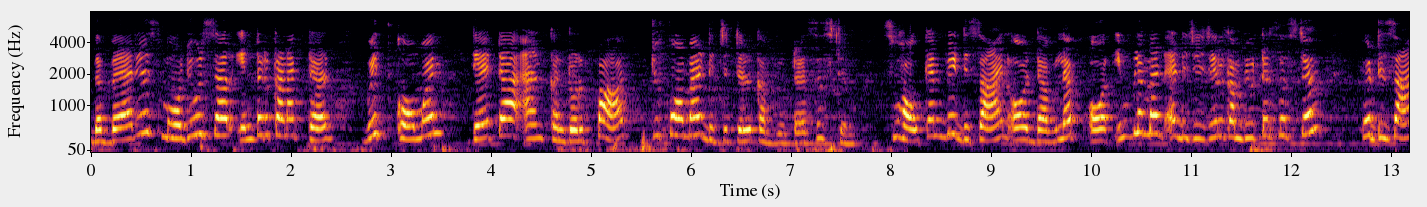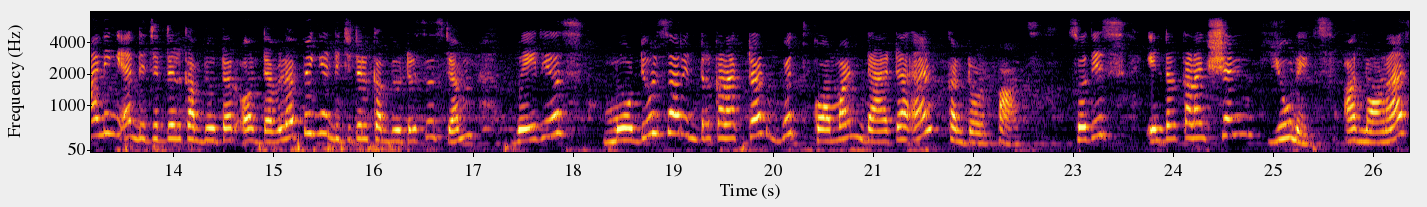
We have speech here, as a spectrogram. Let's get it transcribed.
The various modules are interconnected with common data and control path to form a digital computer system. So how can we design or develop or implement a digital computer system? For designing a digital computer or developing a digital computer system, various modules are interconnected with common data and control paths. So these interconnection units are known as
